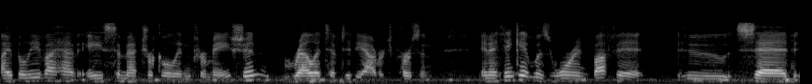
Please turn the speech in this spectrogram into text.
I believe I have asymmetrical information relative to the average person. And I think it was Warren Buffett who said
